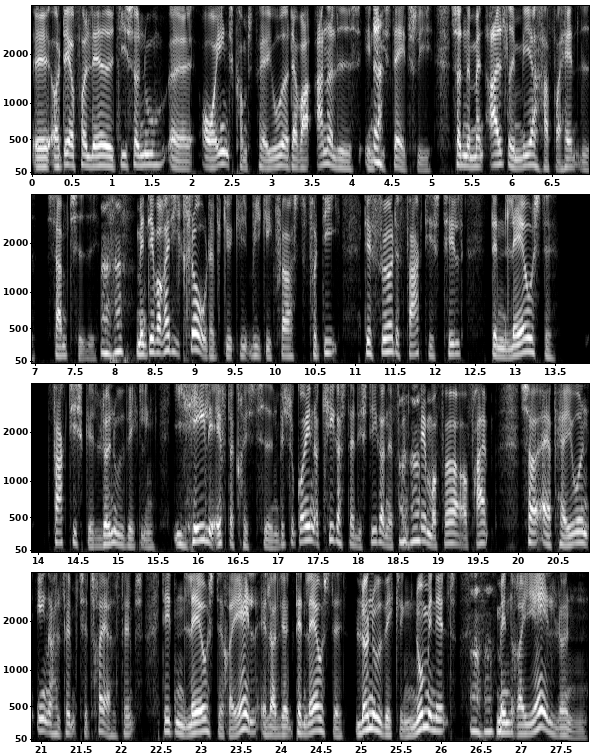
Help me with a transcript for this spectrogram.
øh, og derfor lavede de så nu øh, overenskomstperioder, der var anderledes end ja. de statslige, sådan at man aldrig mere har forhandlet samtidig. Uh-huh. Men det var rigtig klogt, at vi gik, vi gik først, fordi det førte faktisk til den laveste faktiske lønudvikling i hele efterkrigstiden. Hvis du går ind og kigger statistikkerne fra uh-huh. 45 og frem, så er perioden 91 til 93, det er den laveste real eller den laveste lønudvikling nominelt, uh-huh. men reallønnen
